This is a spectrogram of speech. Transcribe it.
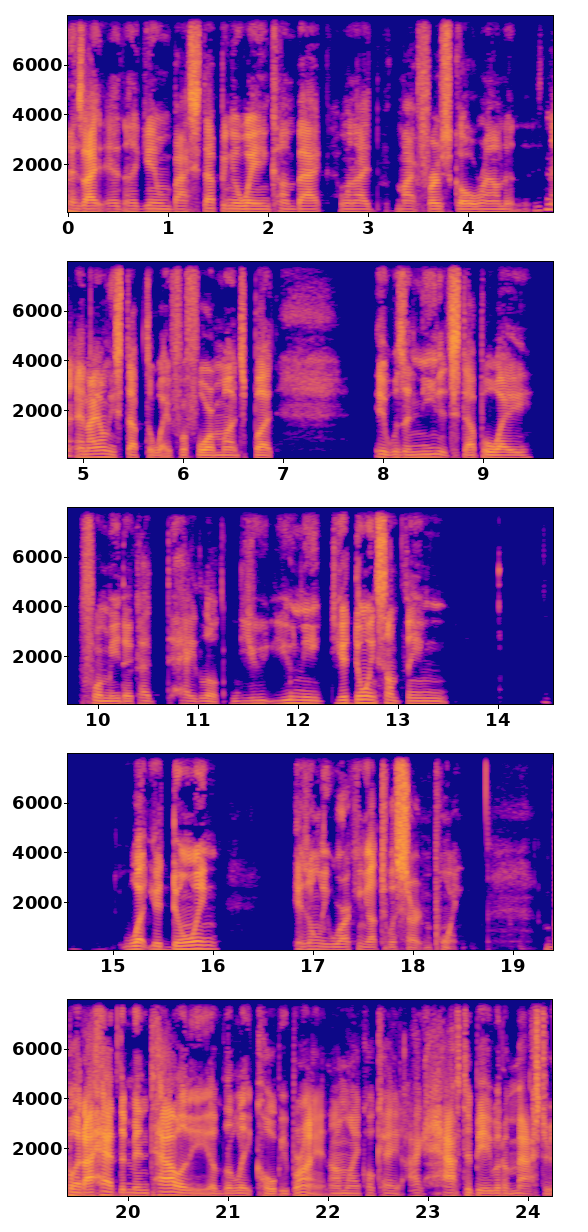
as I and again by stepping away and come back when I my first go around and and I only stepped away for 4 months, but it was a needed step away for me to cut, hey, look, you you need you're doing something what you're doing is only working up to a certain point. But I had the mentality of the late Kobe Bryant. I'm like, okay, I have to be able to master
